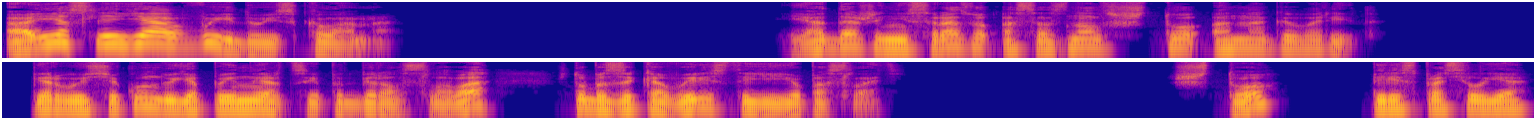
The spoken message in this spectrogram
«А если я выйду из клана?» Я даже не сразу осознал, что она говорит. Первую секунду я по инерции подбирал слова, чтобы заковыристо ее послать. «Что?» — переспросил я.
